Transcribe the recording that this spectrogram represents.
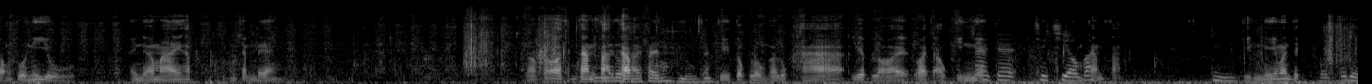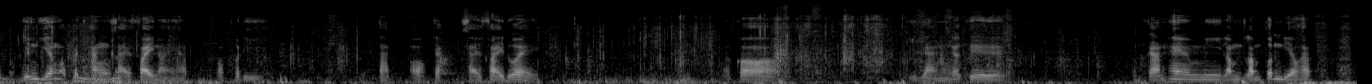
สองตัวนี้อยู่ในเนื้อไม้ครับของจันแดงเราก็ทำการตัดครับสายไฟมั้งดูจากที่ตกลงกับลูกค้าเรียบร้อยว่าจะเอากิ่งเนี้น่ายจะเฉียวๆทำป่ะการตัดกิ่งกิ่งนี้มันจะบ่บ่โดนหรอกเยื้องๆออกไปทางสายไฟหน่อยครับพอพอดี ตัดออกจากสายไฟด้วย แล้วก็อีกอย่างหนึ่งก็คือ ต้องการให้มีลำลำต้นเดียวครับก็พอ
